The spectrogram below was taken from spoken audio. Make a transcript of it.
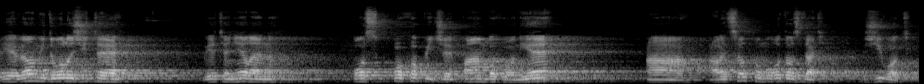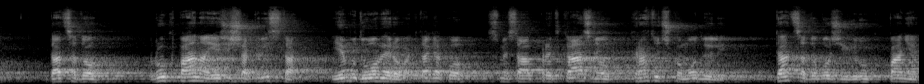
je veľmi dôležité, viete, nielen pochopiť, že Pán Boh On je, a, ale celkom mu odozdať život, dať sa do rúk pána Ježiša Krista, jemu dôverovať, tak ako sme sa pred kázňou kratučko modlili, dať sa do Božích rúk, Pane,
